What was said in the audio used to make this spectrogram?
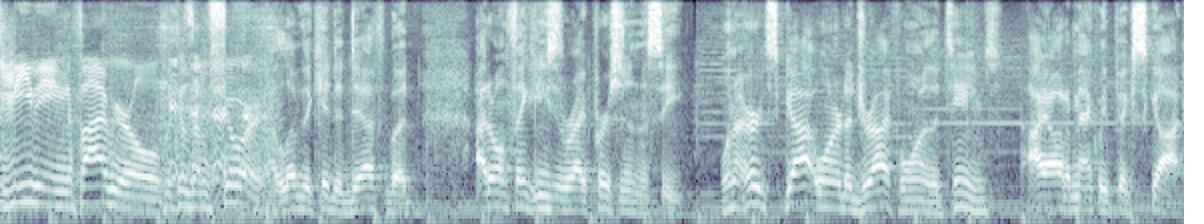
Me being the five-year-old because I'm short. I love the kid to death, but I don't think he's the right person in the seat. When I heard Scott wanted to drive for one of the teams, I automatically picked Scott.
